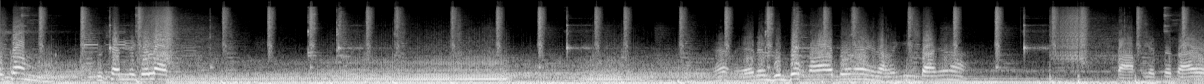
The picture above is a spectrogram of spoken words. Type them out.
Welcome to San Nicolas. Yan, ayan yung bundok mga tunay. Nakikita nyo na. Paakyat na tayo.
